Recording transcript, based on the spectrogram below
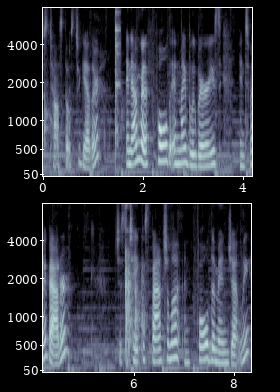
Just toss those together. And now I'm going to fold in my blueberries into my batter. Just take a spatula and fold them in gently.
